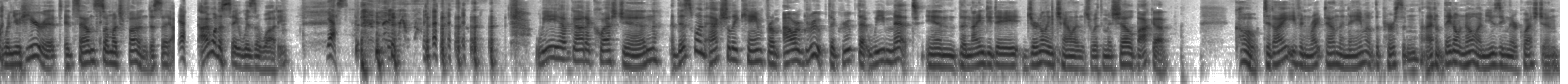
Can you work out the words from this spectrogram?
you, when you hear it, it sounds so much fun to say. Yeah. I want to say Wiszowaty. yes. We have got a question. This one actually came from our group, the group that we met in the 90 day journaling challenge with Michelle Baca. Oh, did I even write down the name of the person? I don't they don't know I'm using their question.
